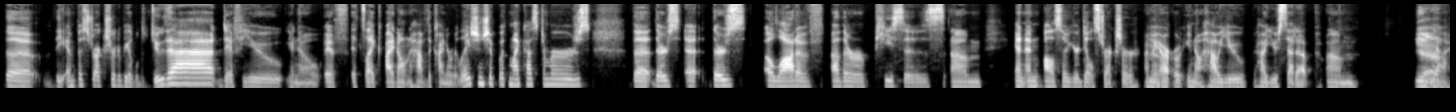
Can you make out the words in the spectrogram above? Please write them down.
the the infrastructure to be able to do that if you you know if it's like i don't have the kind of relationship with my customers the there's uh, there's a lot of other pieces um and and also your deal structure i mean Yeah. or, or, you know how you how you set up um Yeah. yeah,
